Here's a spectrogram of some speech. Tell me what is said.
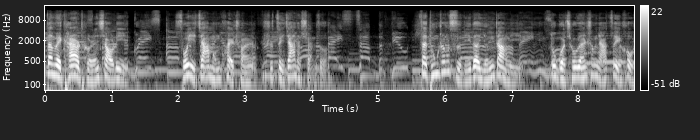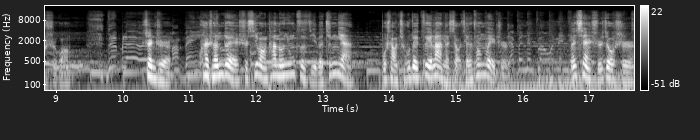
但为凯尔特人效力，所以加盟快船是最佳的选择。”在同生死敌的营帐里度过球员生涯最后时光，甚至快船队是希望他能用自己的经验补上球队最烂的小前锋位置。但现实就是，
